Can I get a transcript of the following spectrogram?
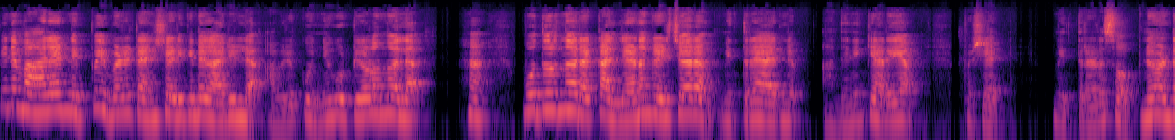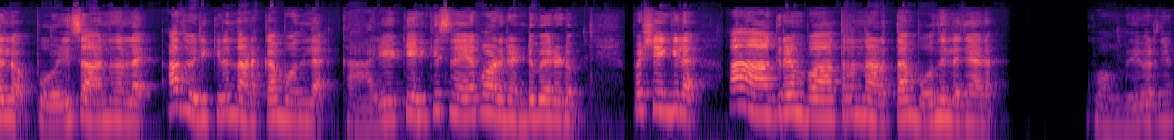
പിന്നെ ബാലേട്ടൻ ഇപ്പം ഇവിടെ ടെൻഷൻ അടിക്കേണ്ട കാര്യമില്ല. അവർ കുഞ്ഞു കുട്ടികളൊന്നുമല്ല. മുതിർന്നവരാ കല്യാണം കഴിച്ചവരാ മിത്ര ആയിരുന്നു അതെനിക്കറിയാം. പക്ഷെ മിത്രയുടെ സ്വപ്നം ഉണ്ടല്ലോ പോലീസ് ആണെന്നുള്ള അതൊരിക്കലും നടക്കാൻ പോകുന്നില്ല. കാര്യമൊക്കെ എനിക്ക് സ്നേഹമാണ് രണ്ടുപേരോടും. പക്ഷെ എങ്കിൽ ആ ആഗ്രഹം മാത്രം നടത്താൻ പോകുന്നില്ല ഞാൻ ഗോമതി പറഞ്ഞു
